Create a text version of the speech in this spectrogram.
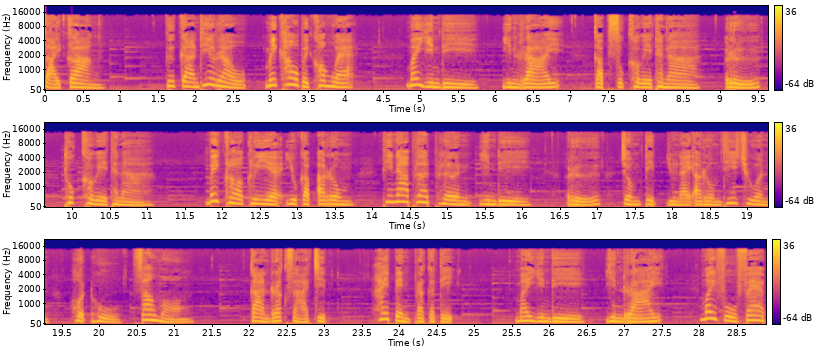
สายกลาง คือการที่เราไม่เข้าไปข้องแวะ ไม่ยินดี ยินร้าย กับสุขเวทนา หรือทุกขเวทนา ไม่คลอเคลียอยู่กับอารมณ์ที่น่าเพลิดเพลินยินดี หรือจมติดอยู่ในอารมณ์ที่ชวน หดหู่ เศร้าหมอง การรักษาจิตให้เป็นปกติ ไม่ยินดี ยินร้าย ไม่ฟูแฟบ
